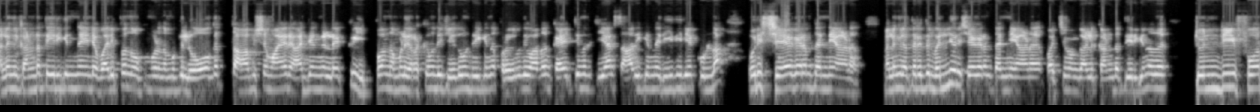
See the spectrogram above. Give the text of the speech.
അല്ലെങ്കിൽ കണ്ടെത്തിയിരിക്കുന്നതിന്റെ വലിപ്പം നോക്കുമ്പോൾ നമുക്ക് ലോകത്ത് ആവശ്യമായ രാജ്യങ്ങളിലേക്ക് ഇപ്പോൾ നമ്മൾ ഇറക്കുമതി ചെയ്തുകൊണ്ടിരിക്കുന്ന പ്രകൃതിവാദം കയറ്റുമതി ചെയ്യാൻ സാധിക്കുന്ന രീതിയിലേക്കുള്ള ഒരു ശേഖരം തന്നെയാണ്. അല്ലെങ്കിൽ അത്തരത്തിൽ വലിയൊരു ശേഖരം തന്നെയാണ് പശ്ചിമബംഗാളിൽ കണ്ടെത്തിയിരിക്കുന്നത് ട്വന്റി ഫോർ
